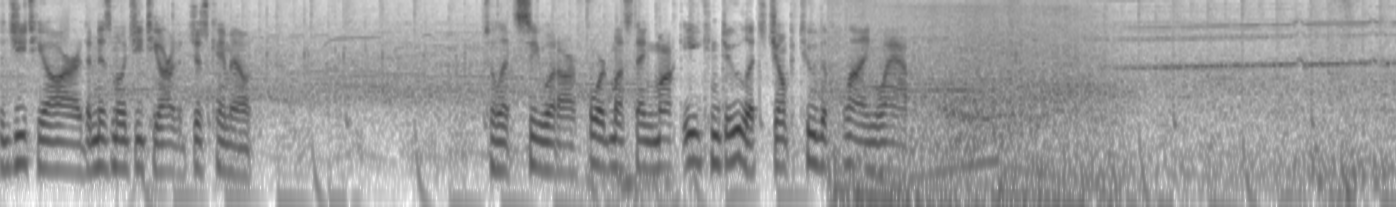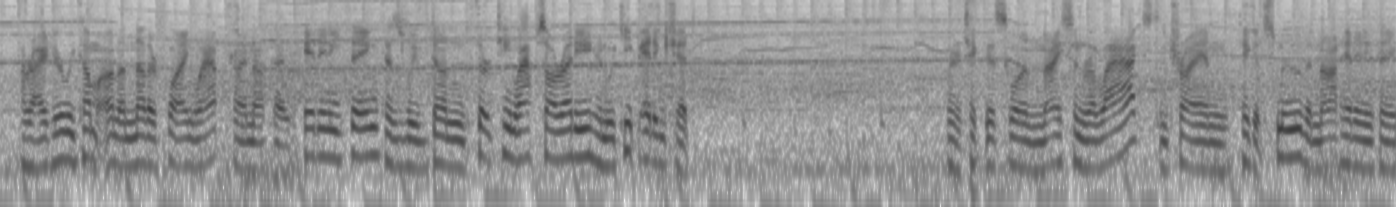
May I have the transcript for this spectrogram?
the GTR, the Nismo GTR that just came out. So let's see what our Ford Mustang Mach-E can do. Let's jump to the flying lap. Alright, here we come on another flying lap. Trying not to hit anything because we've done 13 laps already and we keep hitting shit. We're going to take this one nice and relaxed and try and take it smooth and not hit anything.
